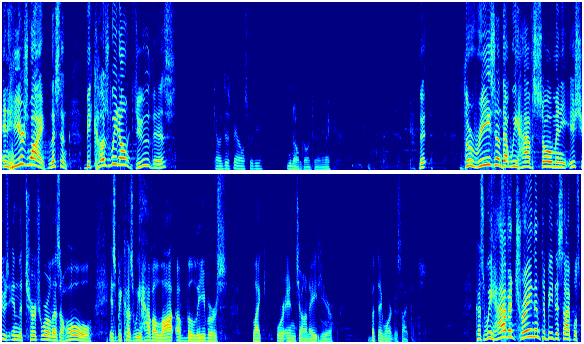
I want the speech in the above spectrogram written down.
And here's why. Listen, because we don't do this, can I just be honest with you? You know I'm going to anyway. The, the reason that we have so many issues in the church world as a whole is because we have a lot of believers like we're in John 8 here, but they weren't disciples. Because we haven't trained them to be disciples.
